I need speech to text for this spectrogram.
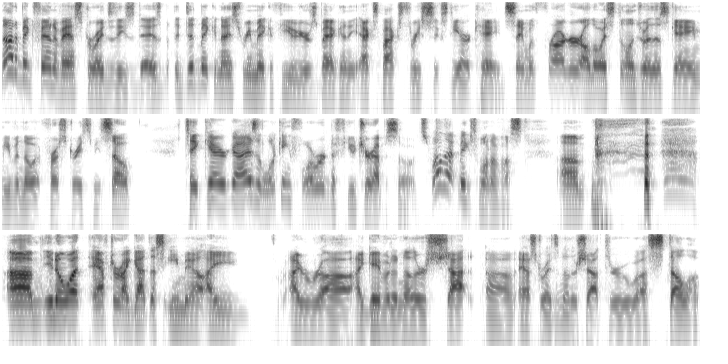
Not a big fan of asteroids these days, but they did make a nice remake a few years back in the Xbox 360 arcade. Same with Frogger, although I still enjoy this game, even though it frustrates me so. Take care, guys, and looking forward to future episodes. Well, that makes one of us. Um, um, you know what? After I got this email, I I uh, I gave it another shot. Uh, asteroids another shot through uh, Stella.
